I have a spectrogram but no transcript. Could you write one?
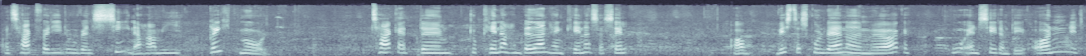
Og tak fordi du velsigner ham i rigt mål. Tak, at øh, du kender ham bedre, end han kender sig selv. Og hvis der skulle være noget mørke, uanset om det er åndeligt,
